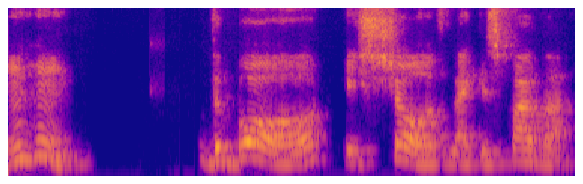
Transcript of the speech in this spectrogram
Mm-hmm the boy is short like his father.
